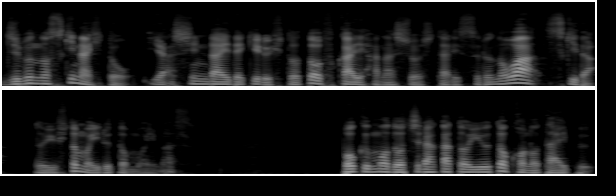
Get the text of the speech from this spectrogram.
自分の好きな人や信頼できる人と深い話をしたりするのは好きだという人もいると思います。僕もどちらかというとこのタイプ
